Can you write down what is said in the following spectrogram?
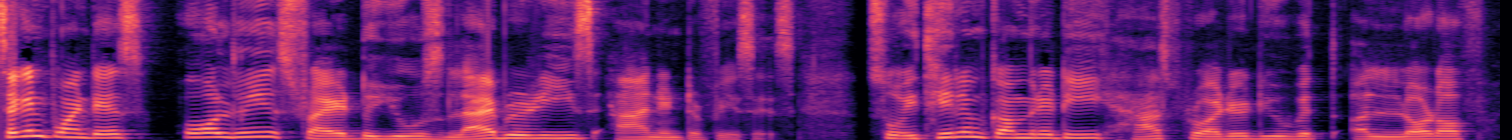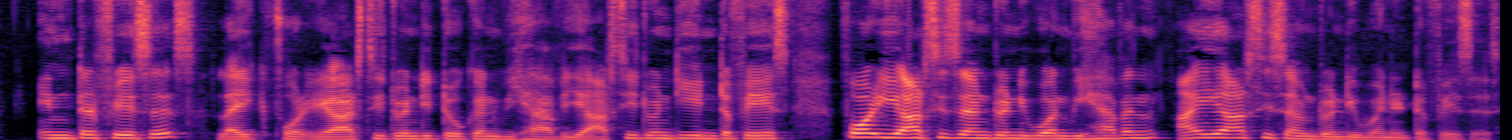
Second point is always try to use libraries and interfaces. So Ethereum community has provided you with a lot of interfaces. Like for ERC20 token we have ERC20 interface. For ERC721 we have an IRC721 interfaces.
